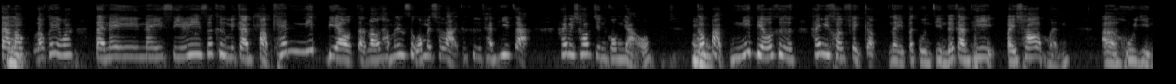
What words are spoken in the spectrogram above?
แต่อืมเราเราก็ยังว่า แต่ในในซีรีส์ก็คือมีการปรับแค่นิดเดียว แต่เราทำให้รู้สึกว่ามันฉลาดก็คือแทนที่จะให้ไปชอบจินกวงเหยาอืมก็ปรับนิดเดียวก็คือให้มีคอน FLICT กับในตระกูลจีนด้วยการที่ไปชอบเหมือนเอ่อ ฮูหยิน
